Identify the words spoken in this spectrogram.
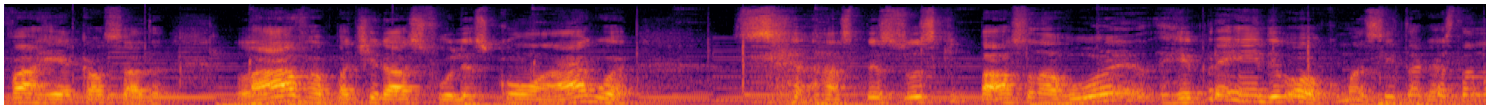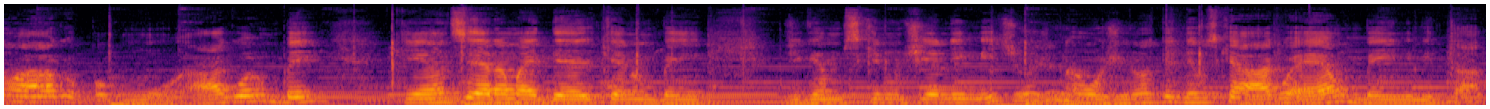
varrer a calçada, lava para tirar as folhas com água, as pessoas que passam na rua repreendem. Oh, como assim está gastando água? Pô, água é um bem que antes era uma ideia que era um bem, digamos que não tinha limite, hoje não. Hoje nós entendemos que a água é um bem ilimitado.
